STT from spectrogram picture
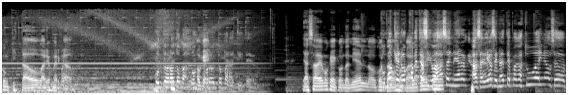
conquistado varios mercados. Un Toronto, pa- un Ok. Toronto para ti, Teo. Ya sabemos que con Daniel no ¿Cómo contamos que no con pagar la cuenta? Si vas a, cenar, a salir a cenar, te pagas tu vaina, o sea,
